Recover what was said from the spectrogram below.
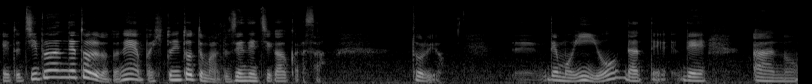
えーと、自分で撮るのとねやっぱ人に撮ってもらうと全然違うからさ。撮るよ。でもいいよ。だってであの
